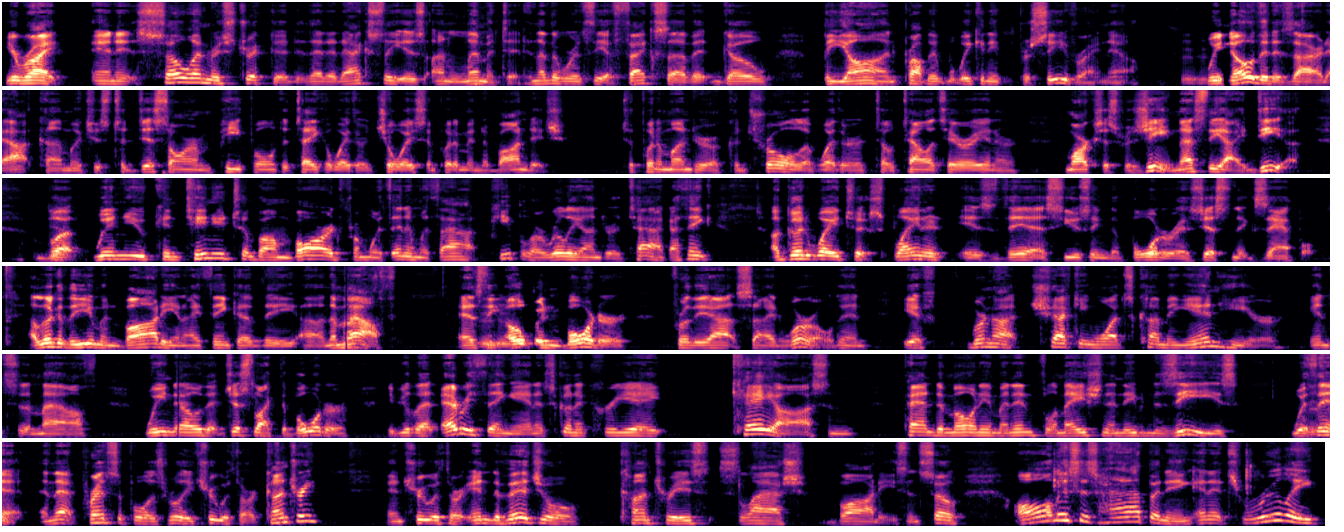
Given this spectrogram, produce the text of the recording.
You're right. And it's so unrestricted that it actually is unlimited. In other words, the effects of it go beyond probably what we can even perceive right now. Mm-hmm. We know the desired outcome, which is to disarm people, to take away their choice and put them into bondage, to put them under a control of whether a totalitarian or Marxist regime. That's the idea. But yeah. when you continue to bombard from within and without, people are really under attack. I think a good way to explain it is this using the border as just an example. I look at the human body and I think of the uh, the mouth as the mm-hmm. open border for the outside world. And if we're not checking what's coming in here into the mouth, we know that just like the border, if you let everything in, it's going to create chaos and pandemonium and inflammation and even disease within. Mm-hmm. And that principle is really true with our country and true with our individual countries slash bodies. And so all this is happening, and it's really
